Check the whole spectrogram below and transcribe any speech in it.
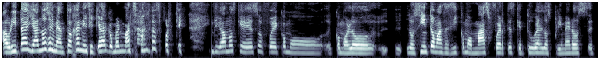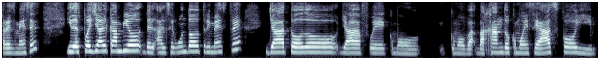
Ahorita ya no se me antoja ni siquiera comer manzanas porque digamos que eso fue como, como lo, los síntomas así como más fuertes que tuve en los primeros eh, tres meses. Y después ya el cambio al segundo trimestre, ya todo ya fue como, como bajando como ese asco y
